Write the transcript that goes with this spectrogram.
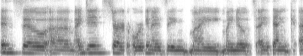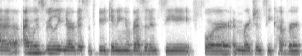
And so um, I did start organizing my my notes. I think uh, I was really nervous at the beginning of residency for emergency cover.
